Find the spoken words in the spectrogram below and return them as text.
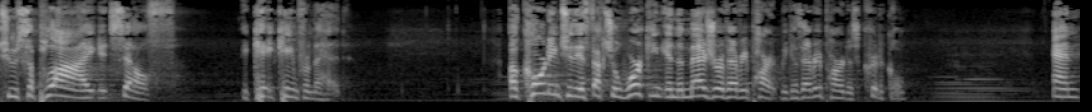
to supply itself. It came from the head. According to the effectual working in the measure of every part, because every part is critical. And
